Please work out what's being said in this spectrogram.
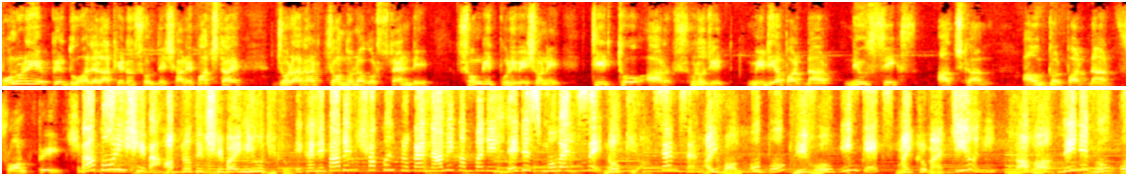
পনেরোই এপ্রিল দু হাজার আঠেরো সন্ধ্যে সাড়ে পাঁচটায় জোড়াঘাট চন্দ্রনগর স্ট্যান্ডে সংগীত পরিবেশনে তীর্থ আর Surajit media partner news six Ajkaal. Outdoor partner front page বা পরিষেবা আপনাদের সেবায় নিয়োজিত। এখানে পাবেন সকল প্রকার নামী কোম্পানির latest mobile set Nokia Samsung iBall Oppo Vivo Intex Micromax Gionee Lava Lenovo ও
